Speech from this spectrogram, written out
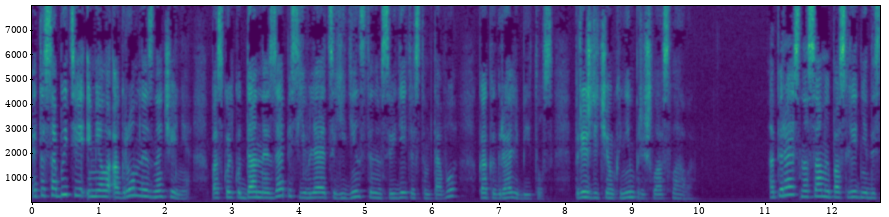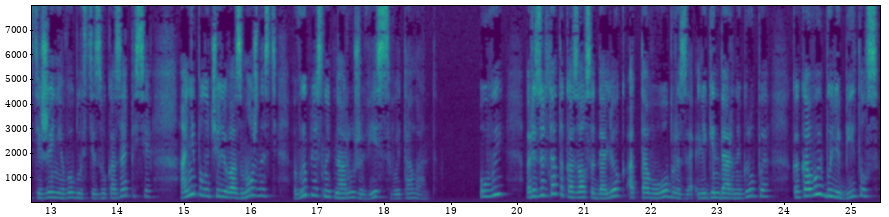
Это событие имело огромное значение, поскольку данная запись является единственным свидетельством того, как играли Битлз, прежде чем к ним пришла слава. Опираясь на самые последние достижения в области звукозаписи, они получили возможность выплеснуть наружу весь свой талант. Увы, результат оказался далек от того образа легендарной группы, каковой были Битлз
